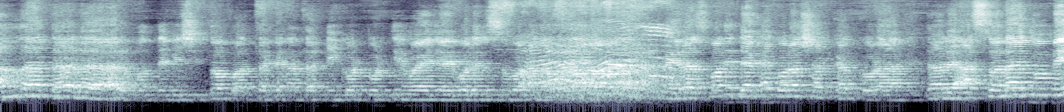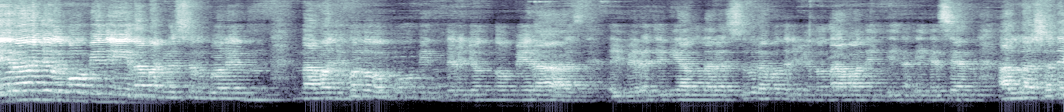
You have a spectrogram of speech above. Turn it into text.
আল্লাহ তাআলার মধ্যে বেশি তফাৎ থাকে না তার নিকটবর্তী হয়ে যায় বলেন সুবহানাল্লাহ। মেরাজ মানে দেখা করা সাক্ষাৎ করা। তাহলে আসসালাতু মিরাজুল মুমিনিন আমার রাসূল বলেন নামাজ হলো মুমিনদের জন্য মেরাজ। এই মেরাজে কি আল্লাহ রাসূল আমাদের জন্য নামাজ এনেছেন? আল্লাহর সাথে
